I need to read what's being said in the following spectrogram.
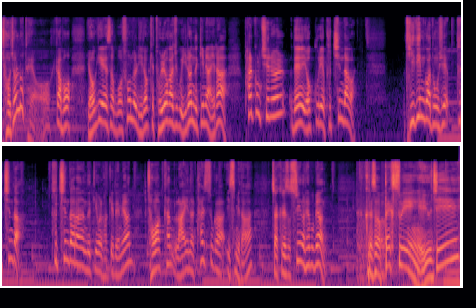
저절로 돼요. 그러니까 뭐 여기에서 뭐 손을 이렇게 돌려가지고 이런 느낌이 아니라 팔꿈치를 내 옆구리에 붙인다고 디딤과 동시에 붙인다. 붙인다라는 느낌을 갖게 되면 정확한 라인을 탈 수가 있습니다. 자, 그래서 스윙을 해보면 그래서 백스윙 유지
